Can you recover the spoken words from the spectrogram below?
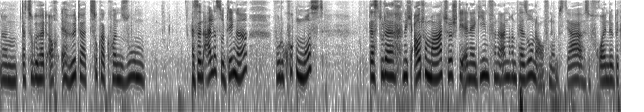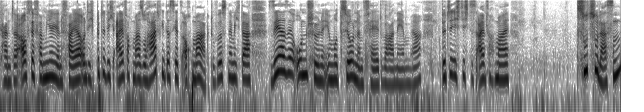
Ähm, dazu gehört auch erhöhter Zuckerkonsum. Es sind alles so Dinge, wo du gucken musst, dass du da nicht automatisch die Energien von einer anderen Person aufnimmst, ja, also Freunde, Bekannte auf der Familienfeier und ich bitte dich einfach mal so hart wie das jetzt auch mag. Du wirst nämlich da sehr sehr unschöne Emotionen im Feld wahrnehmen, ja. Bitte ich dich das einfach mal zuzulassen,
